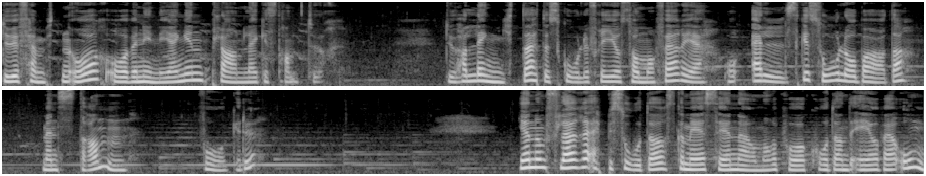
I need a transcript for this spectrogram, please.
Du er 15 år, og venninnegjengen planlegger strandtur. Du har lengta etter skolefri og sommerferie, og elsker sol og bade. Men stranden, våger du? Gjennom flere episoder skal vi se nærmere på hvordan det er å være ung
